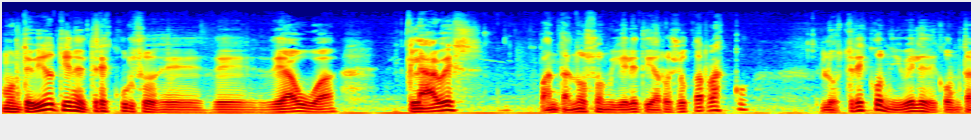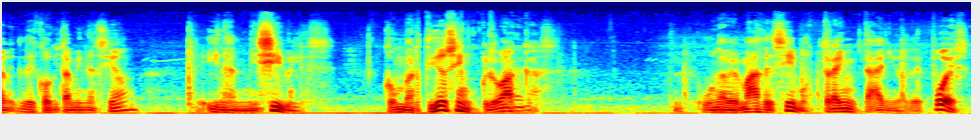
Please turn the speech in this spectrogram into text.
Montevideo tiene tres cursos de agua claves Pantanoso, Miguelete y Arroyo Carrasco, los tres con niveles de, contaminación inadmisibles, convertidos en cloacas. Una vez más decimos, 30 años después,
